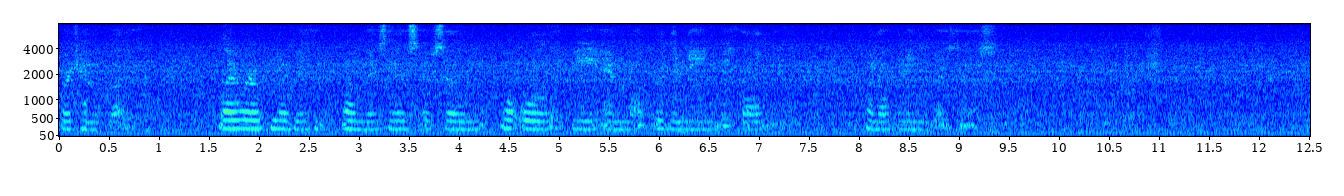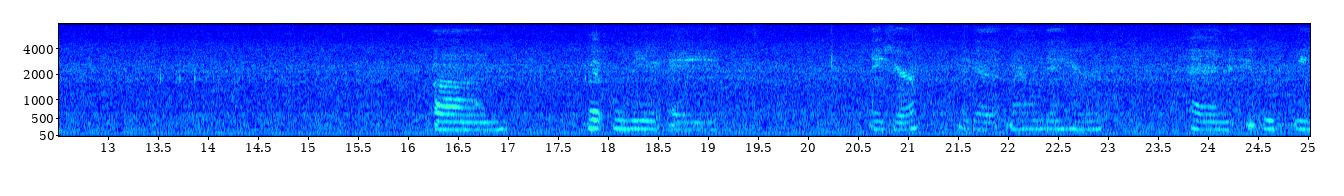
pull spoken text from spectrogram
part-time at both. Will I ever open my business, own business? If so, what will it be and what will the name be called when opening the business? It would be a daycare, like a my own daycare, and it would be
